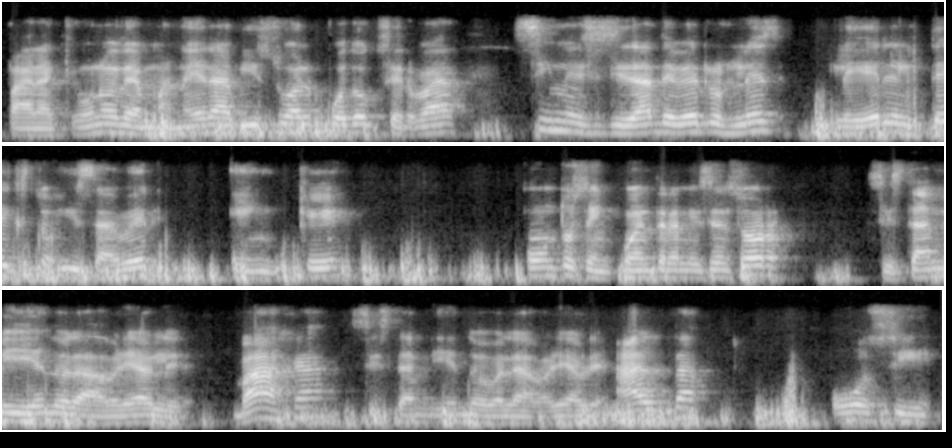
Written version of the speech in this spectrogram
para que uno de manera visual pueda observar sin necesidad de ver los LEDs, leer el texto y saber en qué punto se encuentra mi sensor, si está midiendo la variable baja, si está midiendo la variable alta o si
